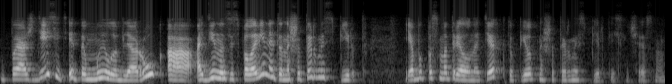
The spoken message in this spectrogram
pH 10 это мыло для рук, а 11,5 это нашатырный спирт. Я бы посмотрела на тех, кто пьет нашатырный спирт, если честно.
